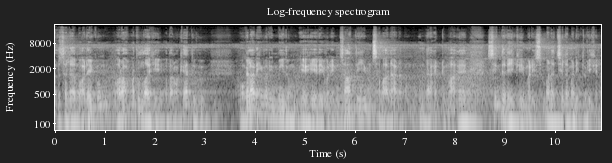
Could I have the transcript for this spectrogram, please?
அஸ்ஸலாமு வலைக்கும் வரமத்துல்லாஹி வபரகாத்துஹு. உங்கள் அனைவரின் மீதும் ஏக இறைவனின் சாந்தியும் சமாதானமும் உண்டாகட்டுமாக. சிந்தனைக்கு மணி மன சில மணித்துளிகள்.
